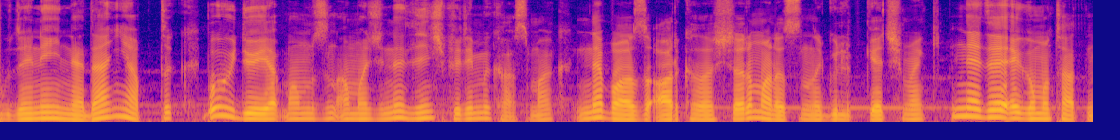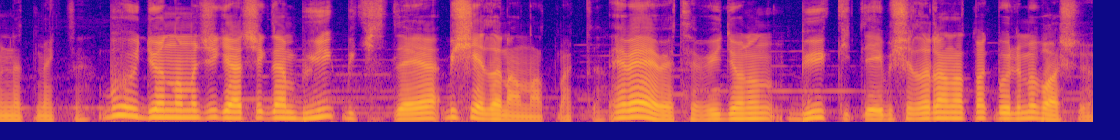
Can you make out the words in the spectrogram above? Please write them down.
bu deneyi neden yaptık? Bu videoyu yapmamızın amacı ne linç primi kasmak, ne bazı arkadaşlarım arasında gülüp geçmek, ne de egomu tatmin etmekti. Bu videonun amacı gerçekten büyük bir kitleye bir şeyler anlatmaktı. Evet evet videonun büyük kitleye bir şeyler anlatmak bölümü başlıyor.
